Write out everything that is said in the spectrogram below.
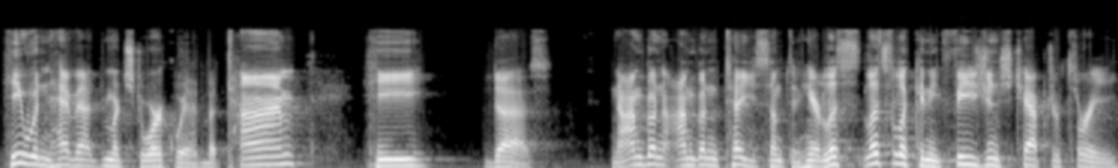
he wouldn't have that much to work with. But time he does. Now I'm gonna I'm gonna tell you something here. Let's let's look in Ephesians chapter three.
